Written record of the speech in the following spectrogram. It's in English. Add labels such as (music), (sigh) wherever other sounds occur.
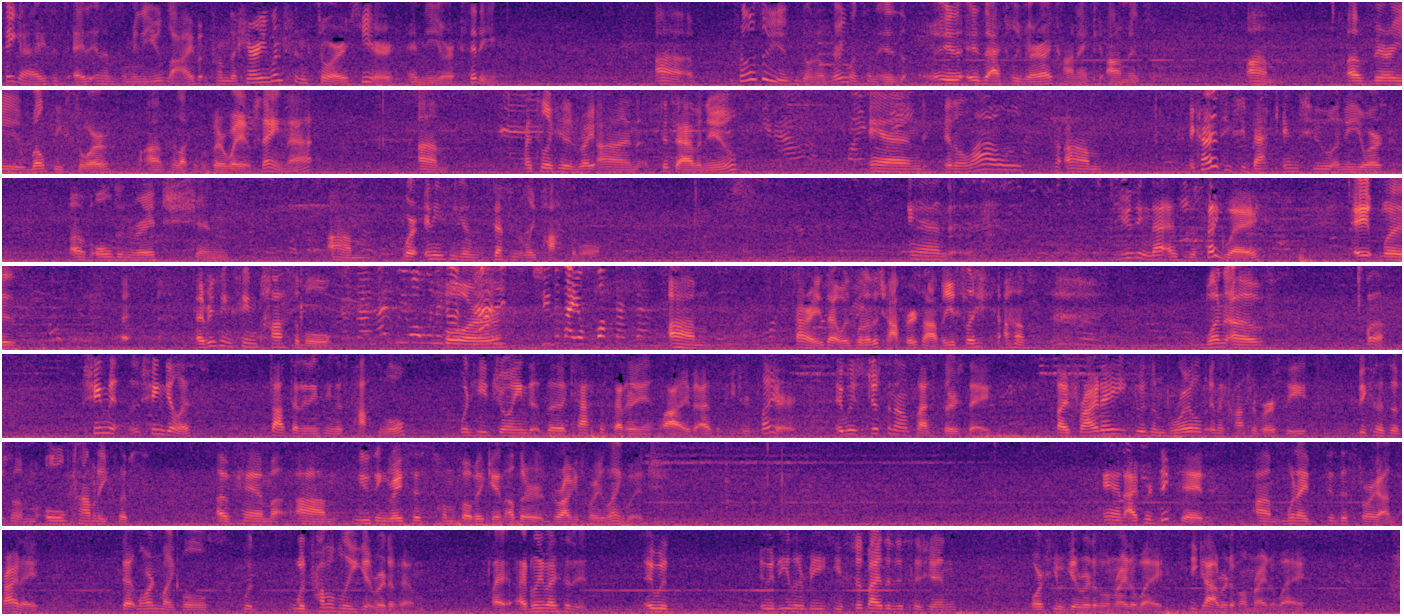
Hey guys, it's Ed, and I'm coming to you live from the Harry Winston store here in New York City. Uh, for those of you who don't know, Harry Winston is is, is actually very iconic. Um, it's um, a very wealthy store, um, for lack of a better way of saying that. Um, it's located right on Fifth Avenue, and it allows. Um, it kind of takes you back into a New York of old and rich and um, where anything is definitely possible. And using that as the segue, it was uh, everything seemed possible for. She was like, "Yo, fuck that guy." Um, sorry, that was one of the choppers, obviously. (laughs) Um, one of uh, Shane Shane Gillis thought that anything was possible when he joined the cast of Saturday Night Live as a featured player. It was just announced last Thursday. By Friday, he was embroiled in a controversy because of some old comedy clips of him um, using racist, homophobic, and other derogatory language. And I predicted um, when I did this story on Friday that Lorne Michaels would would probably get rid of him. I, I believe I said it, it would it would either be he stood by the decision or he would get rid of him right away. He got rid of him right away.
